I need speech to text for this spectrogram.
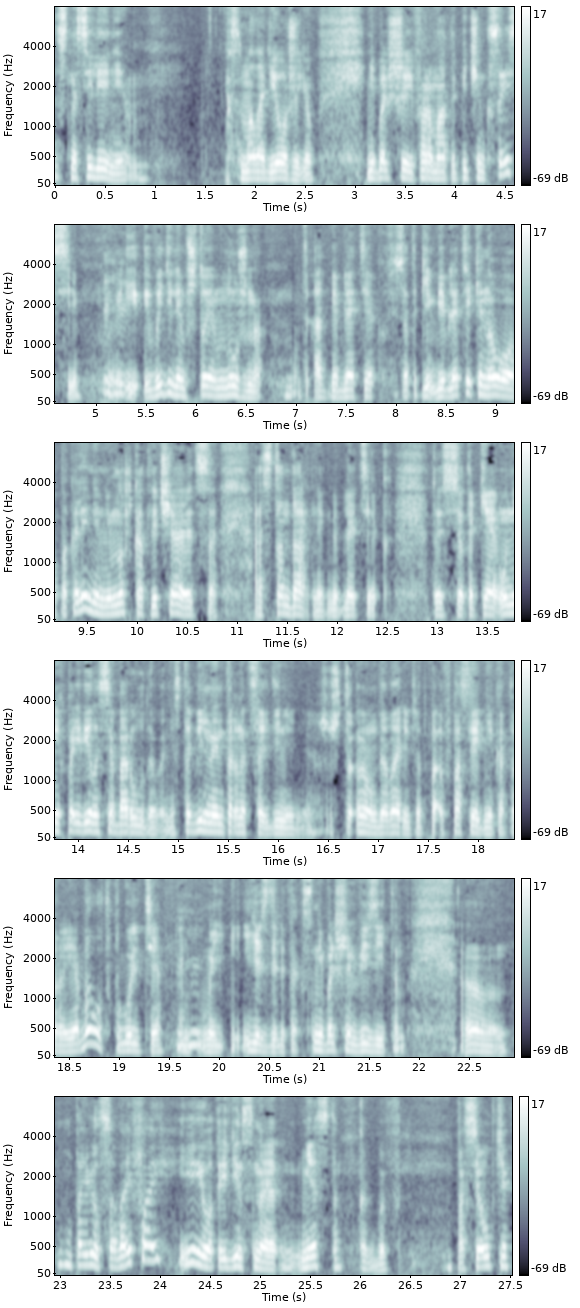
с населением с молодежью небольшие форматы питчинг-сессий и, и выделим, что им нужно вот, от библиотек. Все-таки библиотеки нового поколения немножко отличаются от стандартных библиотек. То есть все-таки у них появилось оборудование, стабильное интернет-соединение. Что он говорит, вот в последний, который я был в Кугульте, мы ездили так с небольшим визитом, э, появился Wi-Fi, и вот единственное место, как бы поселке,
